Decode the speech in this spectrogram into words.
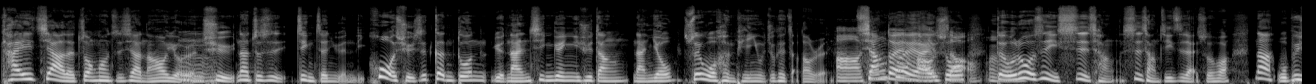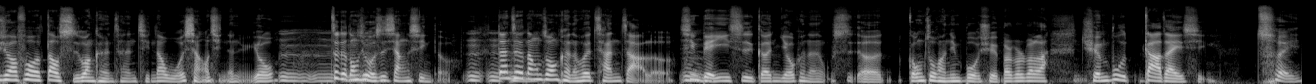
开价的状况之下，然后有人去，嗯、那就是竞争原理。或许是更多男性愿意去当男优，所以我很便宜，我就可以找到人啊。相对来说，嗯、对我如果是以市场市场机制来说的话，那我必须要付到十万，可能才能请到我想要请的女优。嗯嗯嗯，这个东西我是相信的。嗯嗯，但这个当中可能会掺杂了性别意识跟有可能是呃工作环境剥削，巴拉巴拉，全部尬在一起。脆，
